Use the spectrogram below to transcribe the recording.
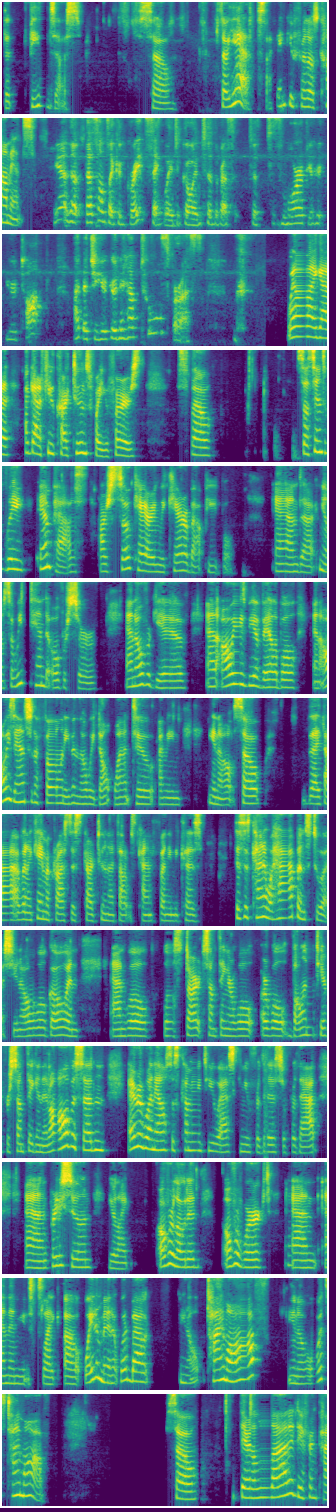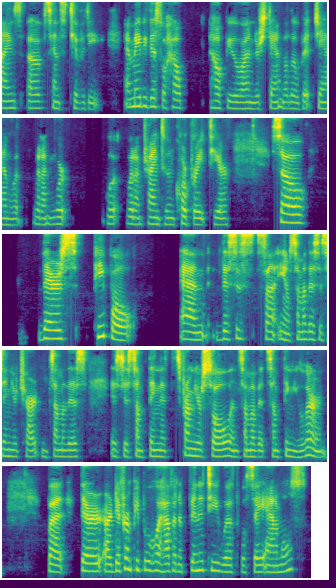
that feeds us. So so, yes, I thank you for those comments. Yeah, that, that sounds like a great segue to go into the rest to, to some more of your your talk. I bet you you're going to have tools for us. well, I got a, I got a few cartoons for you first. So, so since we empaths are so caring, we care about people, and uh, you know, so we tend to overserve and overgive and always be available and always answer the phone even though we don't want to. I mean, you know so i thought when i came across this cartoon i thought it was kind of funny because this is kind of what happens to us you know we'll go and and we'll we'll start something or we'll or we'll volunteer for something and then all of a sudden everyone else is coming to you asking you for this or for that and pretty soon you're like overloaded overworked and and then it's like uh, wait a minute what about you know time off you know what's time off? So there's a lot of different kinds of sensitivity and maybe this will help help you understand a little bit jan what what i'm what, what i'm trying to incorporate here. So there's people and this is some, you know some of this is in your chart and some of this is just something that's from your soul and some of it's something you learn but there are different people who have an affinity with we'll say animals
